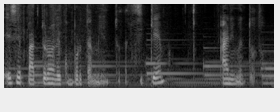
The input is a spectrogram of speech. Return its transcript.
ese patrón de comportamiento. Así que ánimo en todo.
